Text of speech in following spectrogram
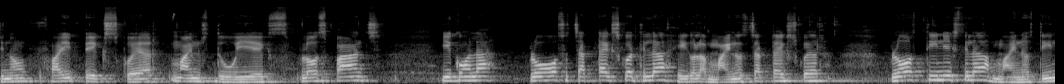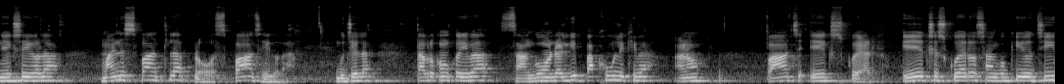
चिन्ह फाइव एक्स स्क् माइनस दुई एक्स प्लस पाँच ये कहला प्लस चार्टा एक्स स्क्वयर थीगला माइनस चार्टा एक्स स्क् प्लस तीन एक्स थी माइनस तीन एक्स होगा माइनस पाँच थी प्लस पाँच होगा बुझेगा तापर कौन करवा सांग अंडा की पाख को लिखा आण पाँच एक्स स्क्वयर एक्स स्क्वयर सांग किए अच्छी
